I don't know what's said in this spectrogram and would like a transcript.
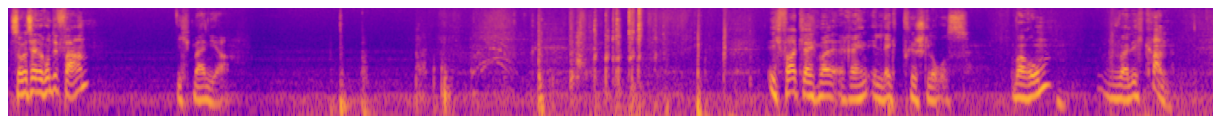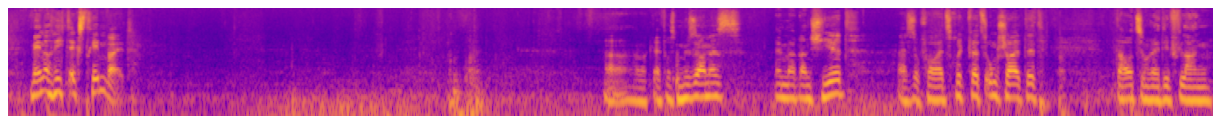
Sollen wir jetzt eine Runde fahren? Ich meine ja. Ich fahre gleich mal rein elektrisch los. Warum? Weil ich kann. Wenn auch nicht extrem weit. Ja, aber etwas Mühsames, wenn man rangiert, also vorwärts, rückwärts umschaltet, dauert es relativ lang,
